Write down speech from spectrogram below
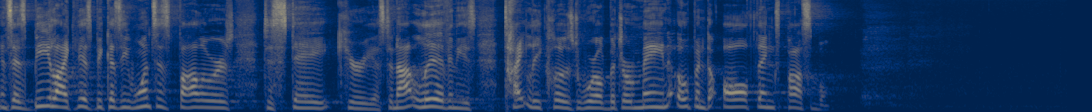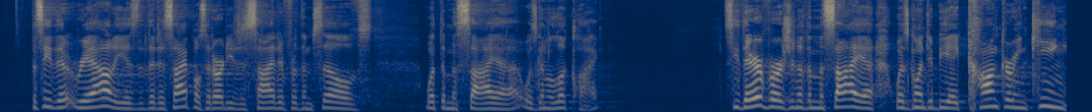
and says, Be like this because he wants his followers to stay curious, to not live in these tightly closed world, but to remain open to all things possible. But see, the reality is that the disciples had already decided for themselves what the Messiah was going to look like. See, their version of the Messiah was going to be a conquering king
